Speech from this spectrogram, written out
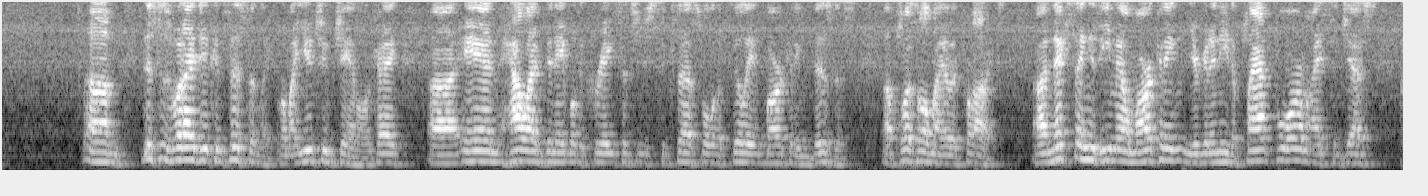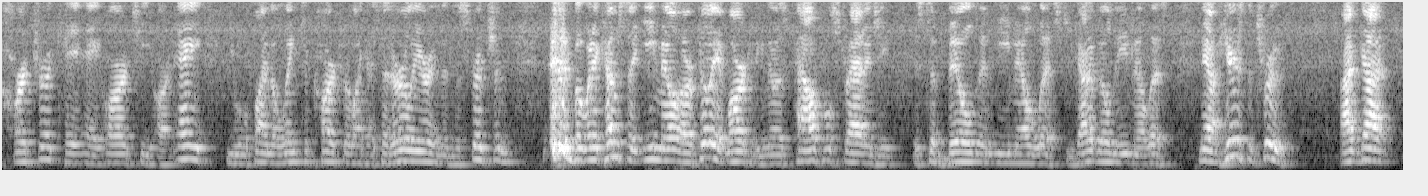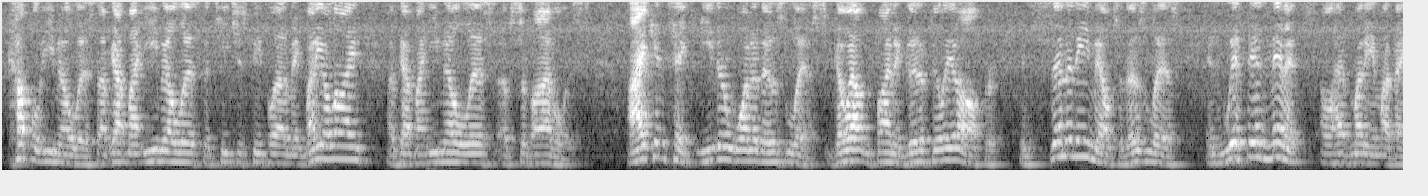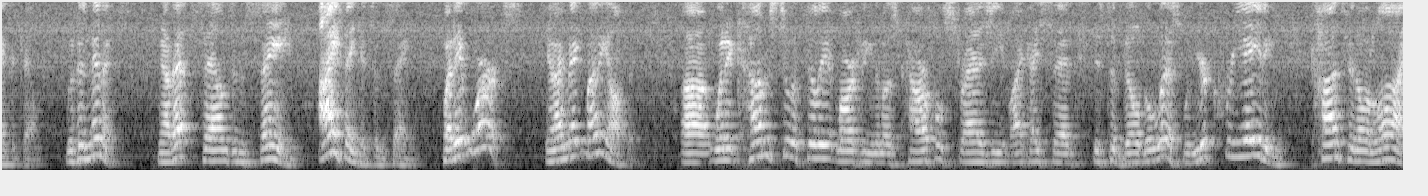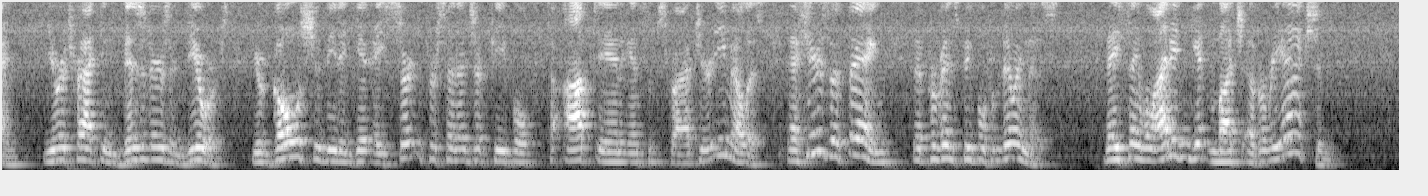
um, this is what I do consistently on my YouTube channel okay? Uh, and how I've been able to create such a successful affiliate marketing business uh, plus all my other products. Uh, next thing is email marketing. You're gonna need a platform. I suggest Kartra K-A-R-T-R-A you will find a link to Kartra like I said earlier in the description. But when it comes to email or affiliate marketing the most powerful strategy is to build an email list. You got to build an email list. Now here's the truth I've got a couple email lists. I've got my email list that teaches people how to make money online. I've got my email list of survivalist I can take either one of those lists go out and find a good affiliate offer and send an email to those lists and within minutes I'll have money in my bank account. Within minutes. Now that sounds insane. I think it's insane but it works and I make money off it. Uh, when it comes to affiliate marketing the most powerful strategy like I said is to build a list. When you're creating content online you're attracting visitors and viewers. Your goal should be to get a certain percentage of people to opt in and subscribe to your email list. Now here's the thing that prevents people from doing this. They say well I didn't get much of a reaction.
